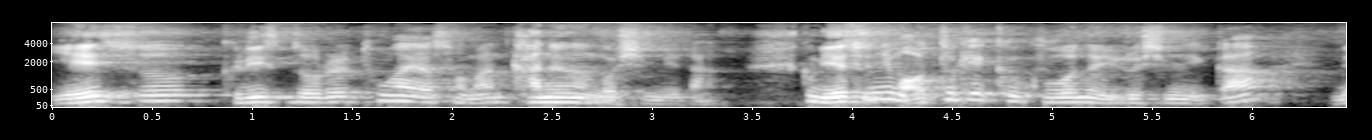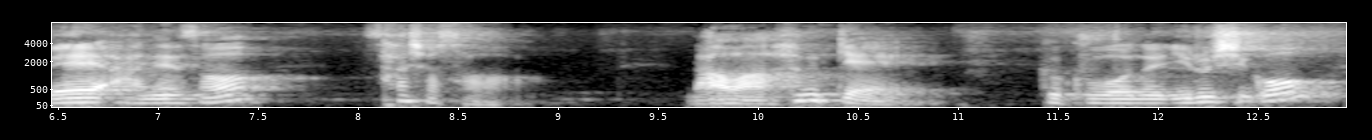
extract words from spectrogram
예수 그리스도를 통하여서만 가능한 것입니다. 그럼 예수님 어떻게 그 구원을 이루십니까? 내 안에서 사셔서 나와 함께 그 구원을 이루시고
